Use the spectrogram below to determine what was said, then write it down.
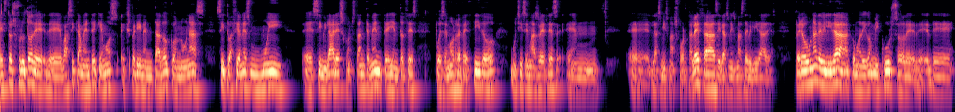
esto es fruto de, básicamente que hemos experimentado con unas situaciones muy eh, similares constantemente y entonces pues hemos repetido muchísimas veces em, eh, las mismas fortalezas y las mismas debilidades. Pero una debilidad, como digo en mi curso de,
